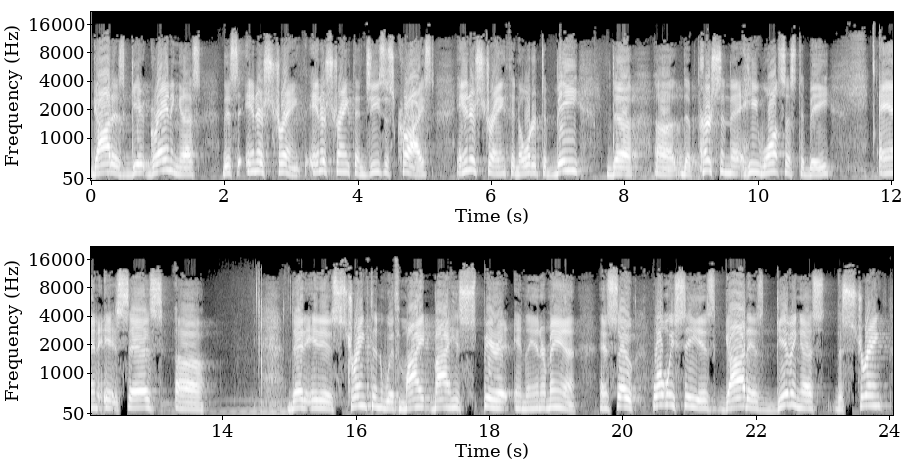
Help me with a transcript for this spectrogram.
God is granting us this inner strength, inner strength in Jesus Christ, inner strength in order to be the, uh, the person that He wants us to be. And it says uh, that it is strengthened with might by His Spirit in the inner man. And so, what we see is God is giving us the strength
